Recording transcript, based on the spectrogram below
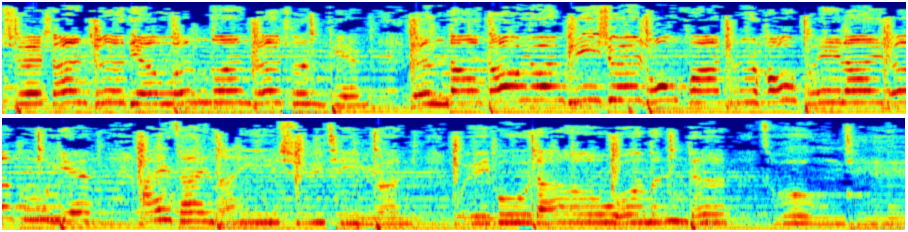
雪山之巅温暖的春天。等到高原冰雪融化之后归来的孤雁，爱再难以续情缘，回不到我们的从前。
